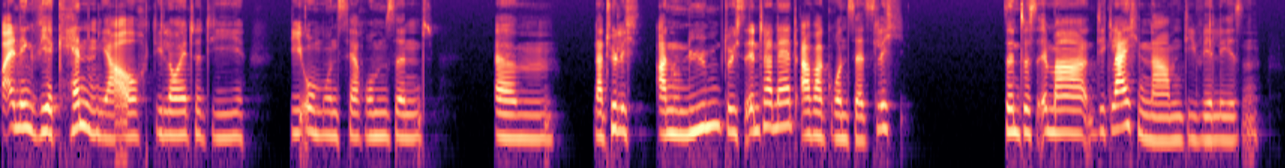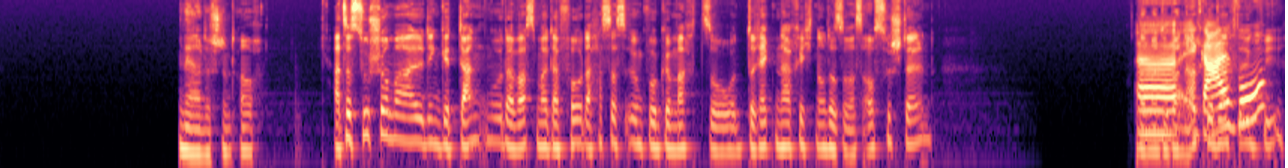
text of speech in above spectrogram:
Vor allen Dingen, wir kennen ja auch die Leute, die, die um uns herum sind. Ähm, natürlich anonym durchs Internet, aber grundsätzlich sind es immer die gleichen Namen, die wir lesen. Ja, das stimmt auch. Hattest du schon mal den Gedanken oder was mal davor oder hast das irgendwo gemacht, so Direktnachrichten oder sowas auszustellen? Äh, egal wo? irgendwie?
